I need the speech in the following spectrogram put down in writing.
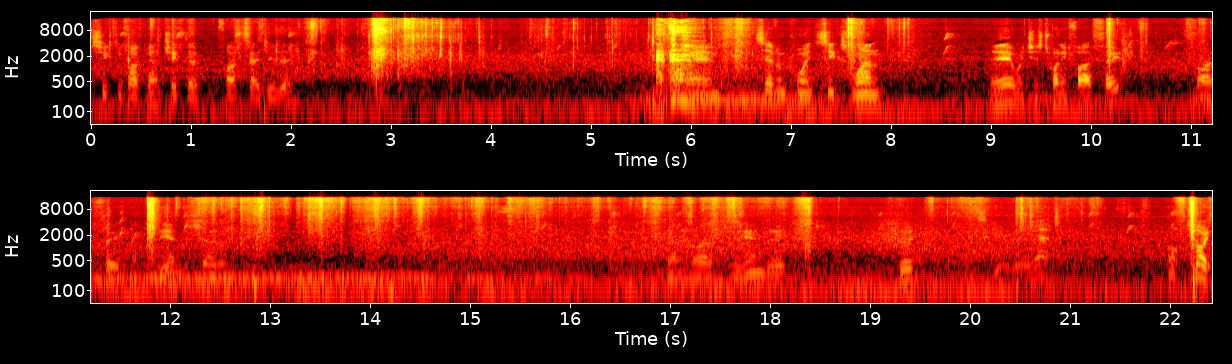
65 pounds. Check the 5 kg there. and 7.61 there, which is 25 feet. 5 feet at the end to show them. Going right up to the end there. Good. Let's get rid of that. Oh, sorry.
